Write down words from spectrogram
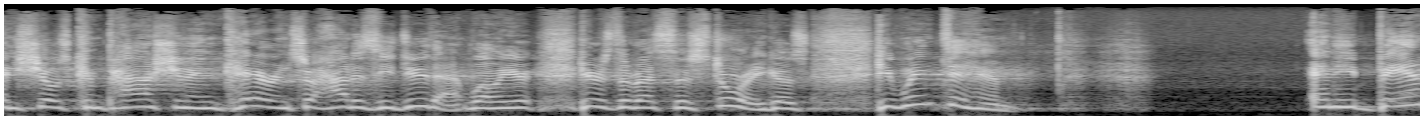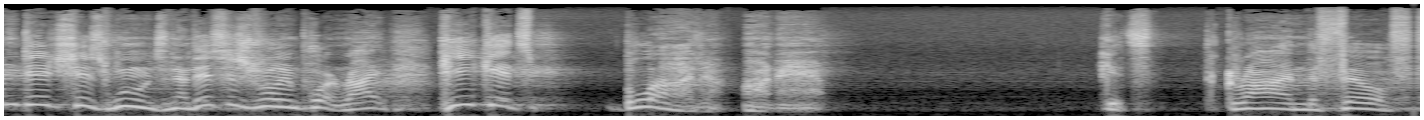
and shows compassion and care. And so, how does he do that? Well, here, here's the rest of the story. He goes, He went to him and he bandaged his wounds. Now, this is really important, right? He gets blood on him, gets the grime, the filth.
